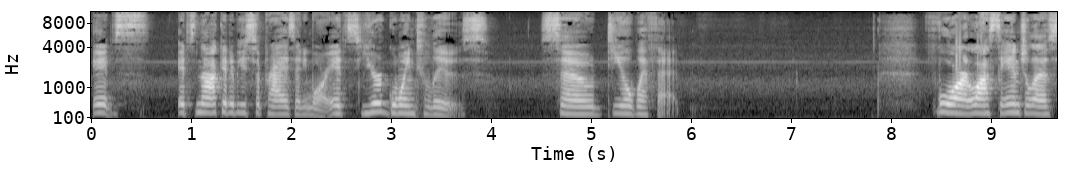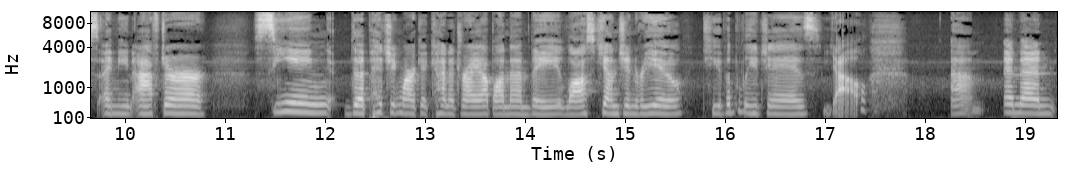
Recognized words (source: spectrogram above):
It's it's not going to be a surprise anymore. It's you're going to lose. So deal with it. For Los Angeles, I mean after seeing the pitching market kind of dry up on them, they lost Hyunjin Ryu to the Blue Jays. Yeah. Um, and then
